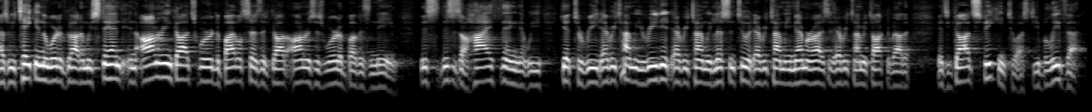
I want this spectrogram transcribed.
As we take in the Word of God and we stand in honoring God's Word, the Bible says that God honors His Word above His name. This, this is a high thing that we get to read every time we read it, every time we listen to it, every time we memorize it, every time we talk about it. It's God speaking to us. Do you believe that?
